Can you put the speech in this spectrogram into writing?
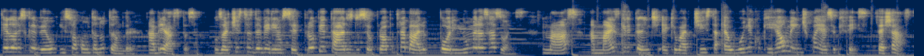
Taylor escreveu em sua conta no Tumblr, aspas, os artistas deveriam ser proprietários do seu próprio trabalho por inúmeras razões, mas a mais gritante é que o artista é o único que realmente conhece o que fez. Fecha aspas.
